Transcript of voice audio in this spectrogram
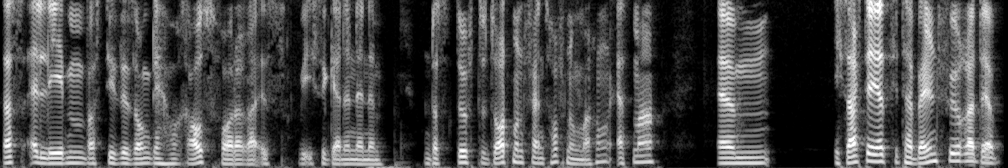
das erleben, was die Saison der Herausforderer ist, wie ich sie gerne nenne. Und das dürfte Dortmund-Fans Hoffnung machen. Erstmal, ähm, ich sag dir jetzt die Tabellenführer der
